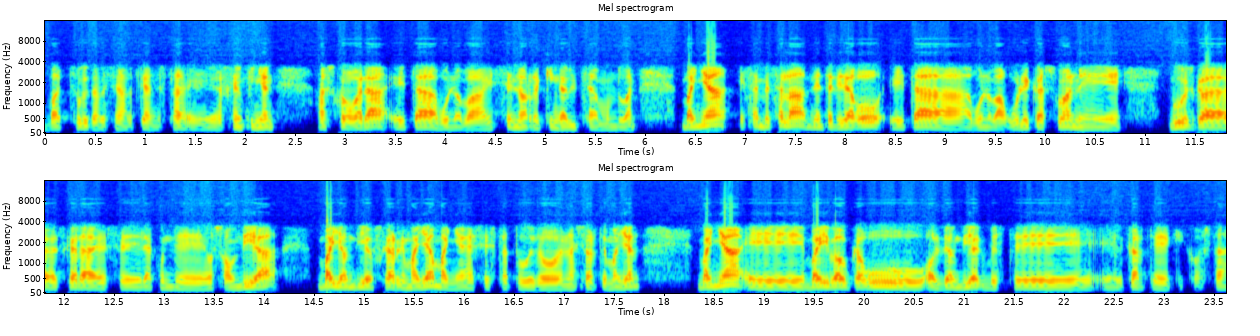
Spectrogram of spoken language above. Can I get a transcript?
batzuk eta bezen artean, ez da? E, azken finean, asko gara eta bueno, ba, izen horrekin gabiltza munduan. Baina, ezan bezala, dentari dago eta bueno, ba, gure kasuan e, gu ez gara ez erakunde oso handia, bai handia euskarri mailan, baina ez estatu edo nazioarte mailan, baina e, bai baukagu alde handiak beste elkarteekiko, ezta?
